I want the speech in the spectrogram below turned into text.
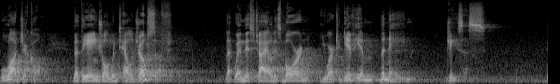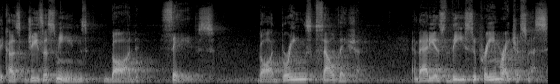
logical that the angel would tell Joseph that when this child is born, you are to give him the name Jesus. Because Jesus means God saves. God brings salvation. And that is the supreme righteousness,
